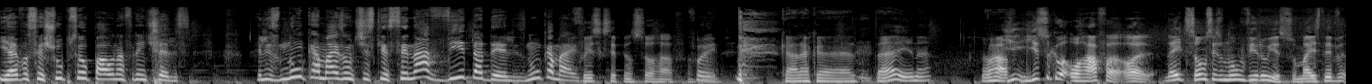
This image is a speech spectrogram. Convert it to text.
E aí você chupa o seu pau na frente deles. Eles nunca mais vão te esquecer na vida deles. Nunca mais. Foi isso que você pensou, Rafa? Foi. Caraca, é, tá aí, né? Rafa. E isso que o, o Rafa, olha, na edição vocês não viram isso, mas teve,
